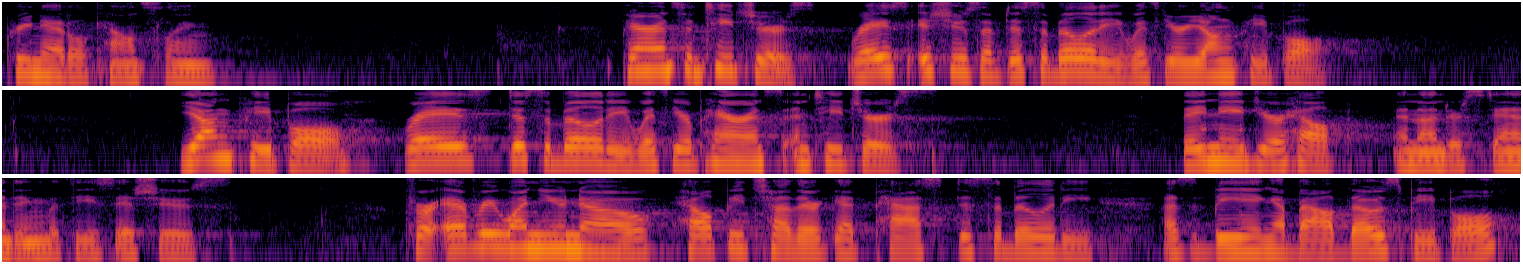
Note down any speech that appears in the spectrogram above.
prenatal counseling. Parents and teachers, raise issues of disability with your young people. Young people, raise disability with your parents and teachers. They need your help and understanding with these issues. For everyone you know, help each other get past disability as being about those people.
